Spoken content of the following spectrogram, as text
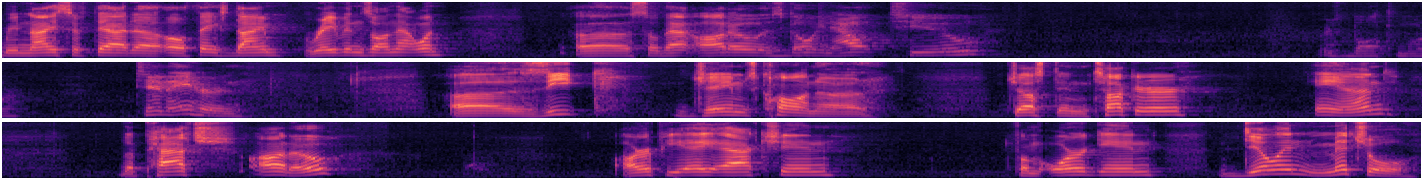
Be nice if that, uh, oh, thanks, Dime. Ravens on that one. Uh, so that auto is going out to, where's Baltimore? Tim Ahern. Uh, Zeke, James Conner, Justin Tucker, and the patch auto, RPA action from Oregon, Dillon Mitchell.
